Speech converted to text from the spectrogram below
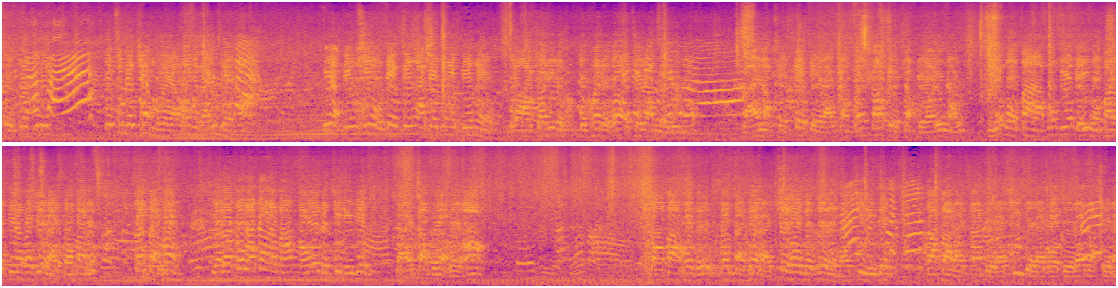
这这边这这边欠卖啊，我就甲你讲啊，你若冰箱有带冰，阿姐等于冰的，无后抓你就无看到我有这人卖面啊。来六地八地来，上款九地十地哦，你来，唔免五百啦，风天地五百了，边个快出来三百咧？三百块，有了都拿到了吗？挪威的纪念店，来大哥位啊！八百块的，三百块来，最后一个客人来纪念店，三百来，三地来，四地来，五地来，六地来，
